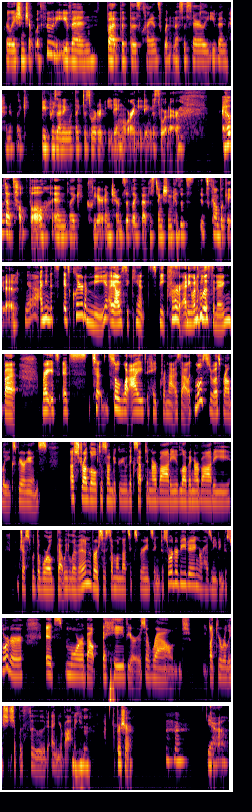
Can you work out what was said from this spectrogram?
relationship with food even but that those clients wouldn't necessarily even kind of like be presenting with like disordered eating or an eating disorder i hope that's helpful and like clear in terms of like that distinction because it's it's complicated yeah i mean it's it's clear to me i obviously can't speak for anyone listening but right it's it's to, so what i take from that is that like most of us probably experience a struggle to some degree with accepting our body, loving our body, just with the world that we live in versus someone that's experiencing disordered eating or has an eating disorder. It's more about behaviors around like your relationship with food and your body. Mm-hmm. For sure. Mm-hmm. Yeah.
